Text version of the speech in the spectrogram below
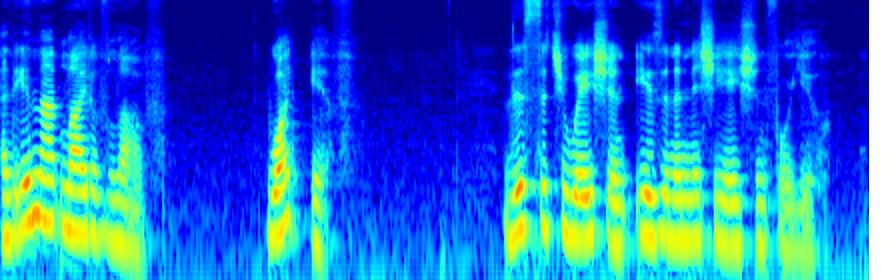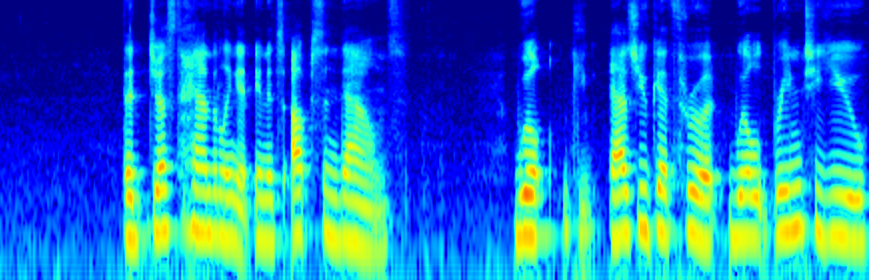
And in that light of love, what if this situation is an initiation for you. That just handling it in its ups and downs will, as you get through it, will bring to you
